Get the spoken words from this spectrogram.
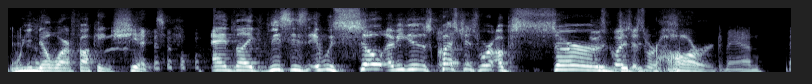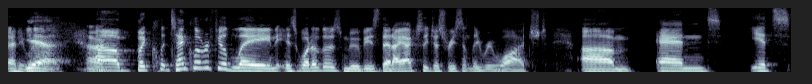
We know our fucking shit. and like this is it was so I mean those questions were absurd. Those questions were hard, man. Anyway, Yeah. All right. Um, but Cl- 10 Cloverfield Lane is one of those movies that I actually just recently rewatched. Um, and it's,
